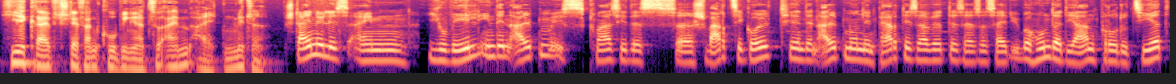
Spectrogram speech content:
Hier greift Stefan Kubinger zu einem alten Mittel. Steinöl ist ein Juwel in den Alpen, ist quasi das äh, schwarze Gold hier in den Alpen und in Pertesa wird es also seit über 100 Jahren produziert.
